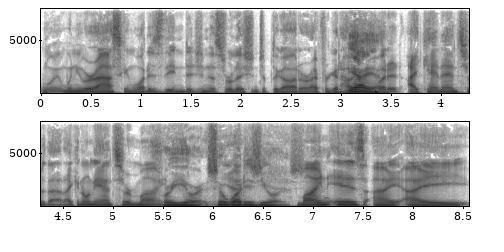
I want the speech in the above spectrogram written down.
when when you were asking what is the indigenous relationship to God, or I forget how Yeah, you yeah. put it, I can't answer that. I can only answer mine. For yours. So, Yeah. what is yours? Mine is I I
